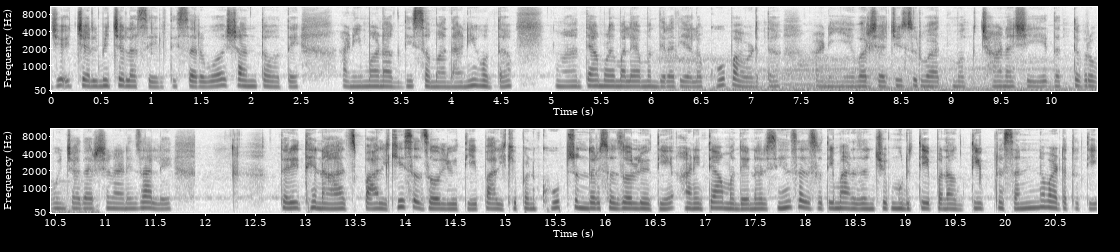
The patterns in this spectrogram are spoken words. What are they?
जे चलबिचल असेल ते सर्व शांत होते आणि मन अगदी समाधानी होतं. त्यामुळे मला या मंदिरात यायला खूप आवडतं आणि वर्षाची सुरुवात मग छान अशी दत्तप्रभूंच्या दर्शनाने झाले. तर इथे ना आज पालखी सजवली होती. पालखी पण खूप सुंदर सजवली होती आणि त्यामध्ये नरसिंह सरस्वती महाराजांची मूर्ती पण अगदी प्रसन्न वाटत होती.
